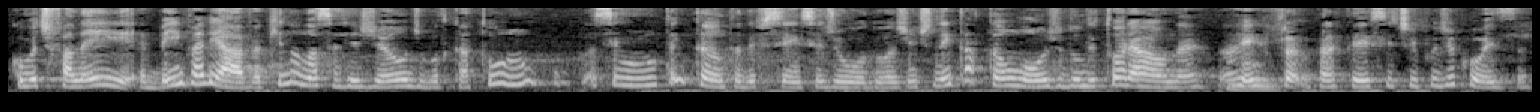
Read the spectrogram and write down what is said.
como eu te falei, é bem variável. Aqui na nossa região de Botucatu, não, assim, não tem tanta deficiência de iodo. A gente nem está tão longe do litoral, né? Para ter esse tipo de coisa.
